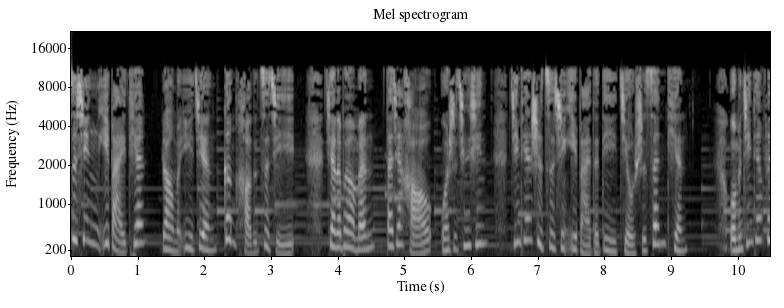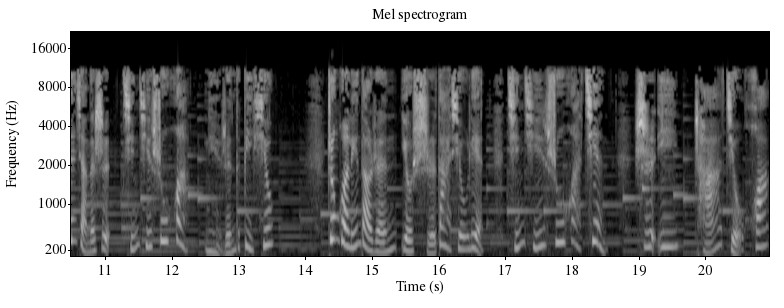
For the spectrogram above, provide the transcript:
自信一百天，让我们遇见更好的自己。亲爱的朋友们，大家好，我是清新。今天是自信一百的第九十三天。我们今天分享的是琴棋书画，女人的必修。中国领导人有十大修炼：琴棋书画剑、诗衣茶酒花。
